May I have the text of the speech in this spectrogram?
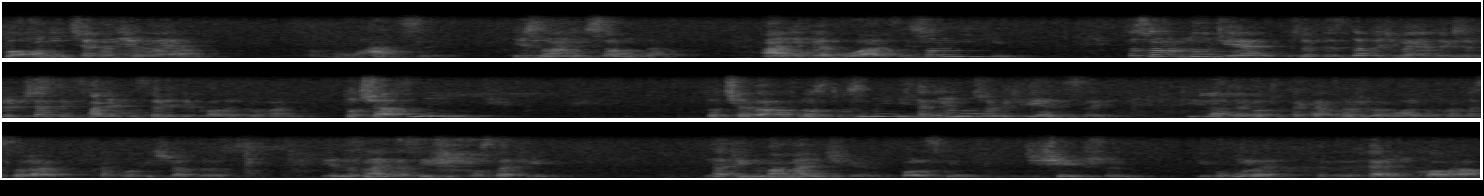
Bo oni czego nie mają? Władzy. Nie są ani w sądach, ani we władzy, nie są nikim. To są ludzie, żeby zdobyć majątek, żeby przez tych cwaniaków zostali wykolegowani. To trzeba zmienić. To trzeba po prostu zmienić, tak nie może być więcej. I dlatego tu taka prośba była do profesora Kapowicza, to jest jedna z najzacniejszych postaci na filmamencie polskim dzisiejszym i w ogóle herb Kora.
